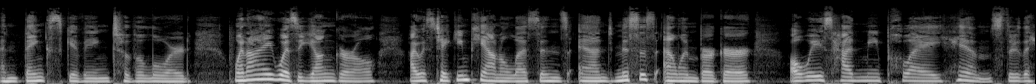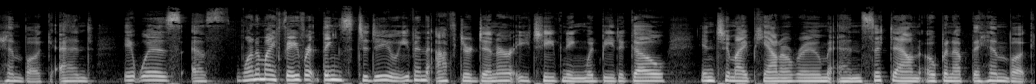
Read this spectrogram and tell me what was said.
and thanksgiving to the Lord. When I was a young girl, I was taking piano lessons, and Mrs. Ellenberger always had me play hymns through the hymn book. And it was as one of my favorite things to do, even after dinner each evening, would be to go into my piano room and sit down, open up the hymn book.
